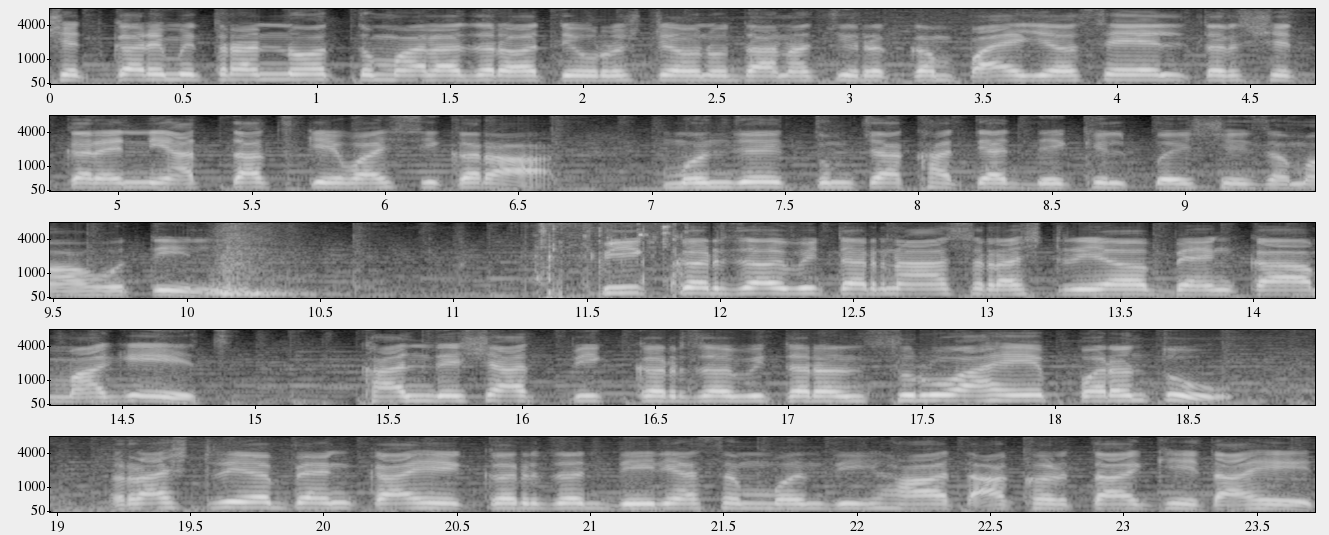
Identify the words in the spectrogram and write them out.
शेतकरी मित्रांनो तुम्हाला जर अतिवृष्टी अनुदानाची रक्कम पाहिजे असेल तर शेतकऱ्यांनी आत्ताच के वाय सी करा. म्हणजे तुमच्या खात्यात देखील पैसे जमा होतील. पीक कर्ज वितरणास राष्ट्रीय बँका मागेच. खानदेशात पीक कर्ज वितरण सुरू आहे परंतु राष्ट्रीय बँका हे कर्ज देण्यासंबंधी हात आखडता घेत आहेत.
